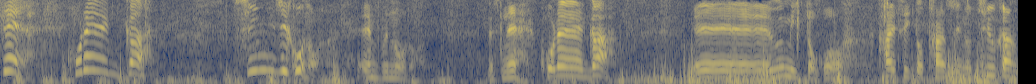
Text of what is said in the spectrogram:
でこれが宍道湖の塩分濃度ですね。これが、えー、海とこう海水と淡水の中間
